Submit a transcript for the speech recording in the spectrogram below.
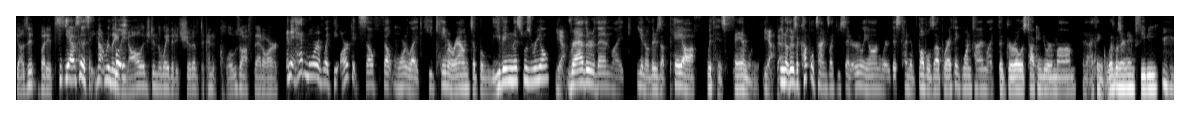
does it, but it's yeah, I was gonna say not really acknowledged it, in the way that it should have to kind of close off that arc. And it had more of like the arc itself felt more like he came around to believing this was real. Yeah. Rather than like, you know, there's a payoff with his family. Yeah. You know, there's a couple times, like you said early on, where this kind of bubbles up. Where I think one time, like the girl is talking to her mom. I think what was her name? Phoebe. Mm-hmm.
